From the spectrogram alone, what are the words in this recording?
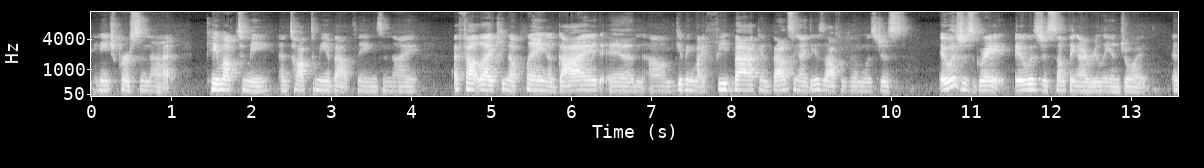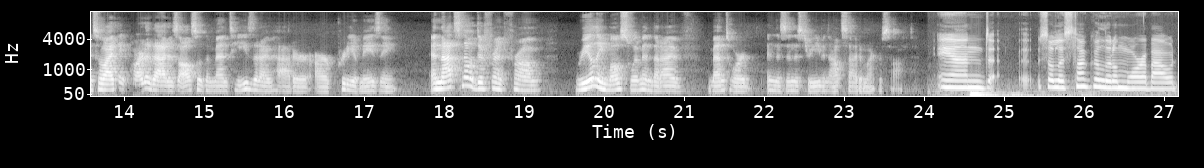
in each person that came up to me and talked to me about things. And I, I felt like, you know, playing a guide and um, giving my feedback and bouncing ideas off of them was just it was just great. It was just something I really enjoyed. And so I think part of that is also the mentees that I've had are, are pretty amazing. And that's no different from really most women that I've mentored in this industry, even outside of Microsoft. And uh, so let's talk a little more about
